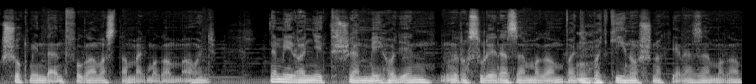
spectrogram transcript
sok mindent fogalmaztam meg magammal, hogy nem ér annyit semmi, hogy én rosszul érezzem magam, vagy, uh-huh. vagy kínosnak érezzem magam.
